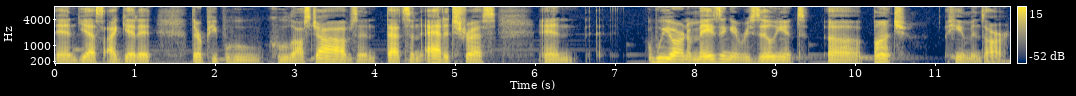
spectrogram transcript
and yes i get it. There are people who who lost jobs and that's an added stress and we are an amazing and resilient uh, bunch humans are.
